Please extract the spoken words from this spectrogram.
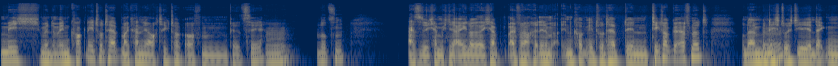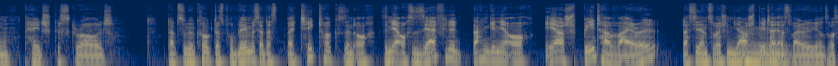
mich mit einem Inkognito-Tab, man kann ja auch TikTok auf dem PC Mhm. benutzen. Also ich habe mich nicht eingeloggt, ich habe einfach in dem Inkognito-Tab den TikTok geöffnet und dann bin Mhm. ich durch die Entdecken-Page gescrollt und habe so geguckt. Das Problem ist ja, dass bei TikTok sind auch sind ja auch sehr viele Sachen gehen ja auch eher später viral, dass die dann zum Beispiel ein Jahr Mhm. später erst viral gehen und sowas.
